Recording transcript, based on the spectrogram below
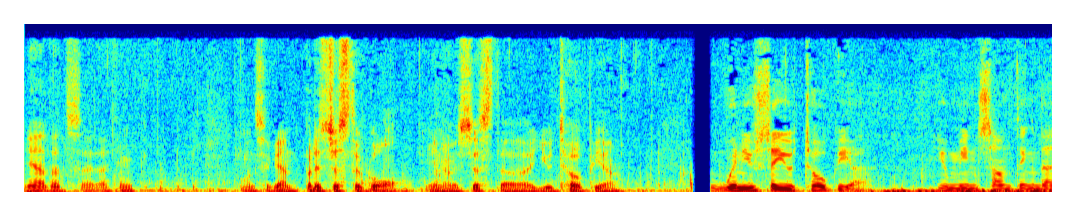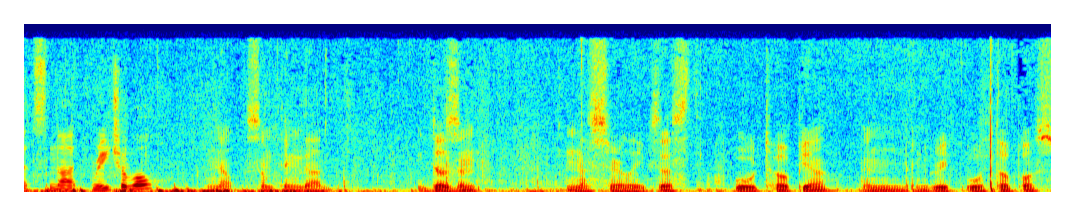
Yeah, that's I I think once again, but it's just a goal. You know, it's just a utopia. When you say utopia, you mean something that's not reachable? No, something that doesn't necessarily exist. Utopia in, in Greek, utopos.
